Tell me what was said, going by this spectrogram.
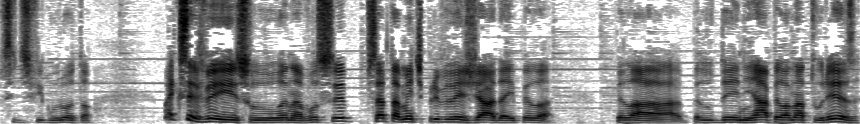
se desfigurou e tal. Como é que você vê isso, Ana? Você certamente privilegiada aí pela, pela, pelo DNA, pela natureza.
